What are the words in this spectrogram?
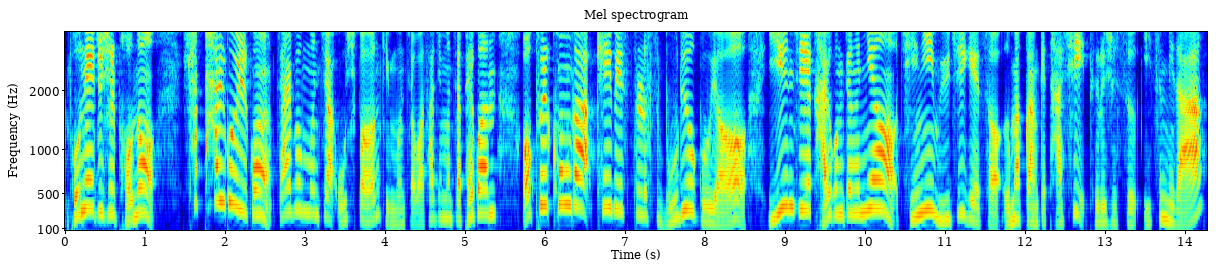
보내주실 번호 샵8910 짧은 문자 50원 긴 문자와 사진 문자 100원 어플 콩과 KBS 플러스 무료고요. 이은지의 가요광장은요. 지니 뮤직에서 음악과 함께 다시 들으실 수 있습니다.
